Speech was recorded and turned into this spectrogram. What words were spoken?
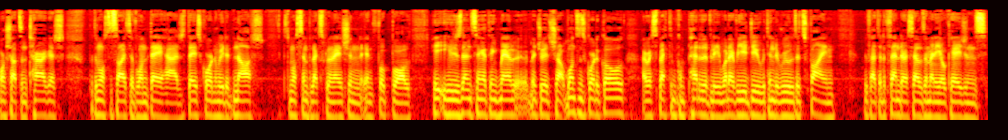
more shots on target. But the most decisive one they had, they scored and we did not. It's the most simple explanation in football. He, he was then saying, I think Madrid shot once and scored a goal. I respect them competitively. Whatever you do within the rules, it's fine. We've had to defend ourselves on many occasions,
